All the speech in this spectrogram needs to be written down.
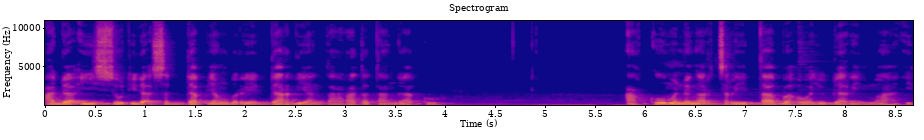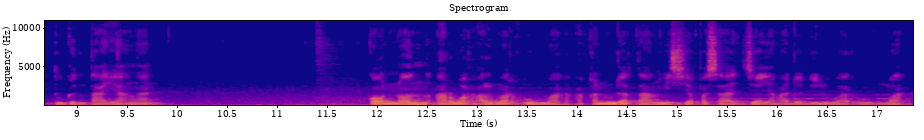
ada isu tidak sedap yang beredar di antara tetanggaku. Aku mendengar cerita bahwa Yudarimah itu gentayangan Konon arwah almarhumah akan mendatangi siapa saja yang ada di luar rumah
